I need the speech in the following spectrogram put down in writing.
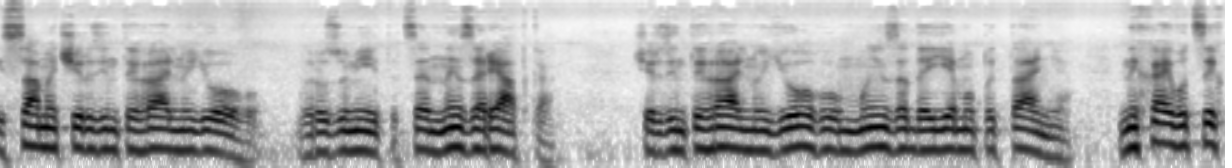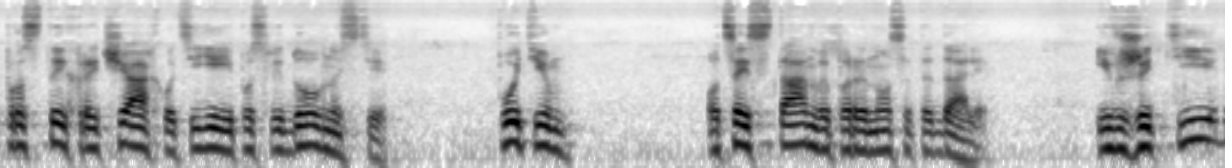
І саме через інтегральну йогу, ви розумієте, це не зарядка. Через інтегральну йогу ми задаємо питання. Нехай в оцих простих речах, оцієї послідовності, потім оцей стан ви переносите далі. І в житті,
